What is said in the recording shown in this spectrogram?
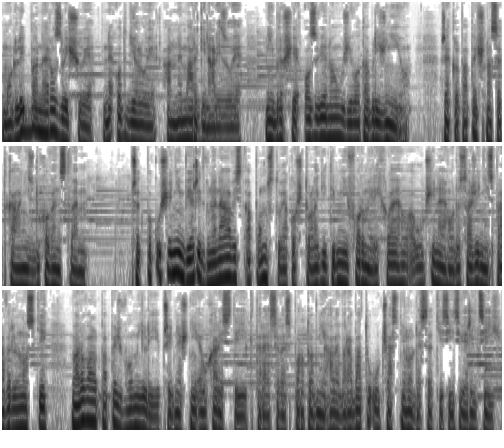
Modlitba nerozlišuje, neodděluje a nemarginalizuje, nýbrž je ozvěnou života bližního – řekl papež na setkání s duchovenstvem. Před pokušením věřit v nenávist a pomstu jakožto legitimní formy rychlého a účinného dosažení spravedlnosti varoval papež v homílii při dnešní eucharistii, které se ve sportovní hale v Rabatu účastnilo 10 tisíc věřících.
